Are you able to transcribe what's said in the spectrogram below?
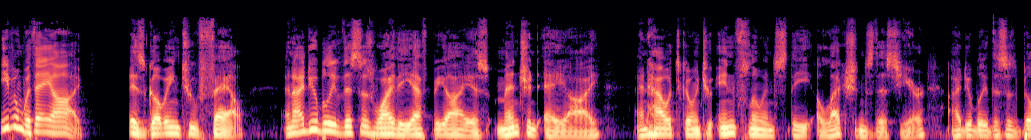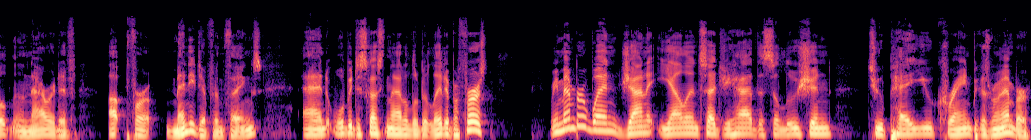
even with AI, is going to fail. And I do believe this is why the FBI has mentioned AI and how it's going to influence the elections this year. I do believe this is built in the narrative up for many different things. And we'll be discussing that a little bit later. But first, remember when Janet Yellen said she had the solution to pay Ukraine? Because remember,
